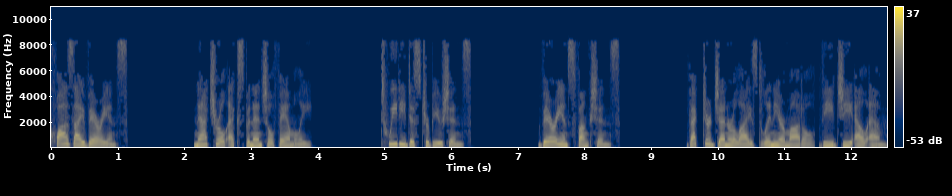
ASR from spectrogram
Quasi-variance. Natural exponential family. Tweedie distributions. Variance functions. Vector generalized linear model VGLM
